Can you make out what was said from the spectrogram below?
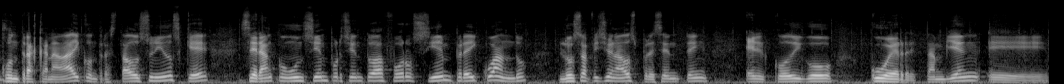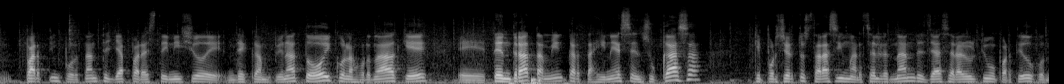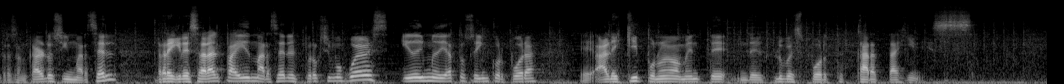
contra Canadá y contra Estados Unidos que serán con un 100% de aforo siempre y cuando los aficionados presenten el código QR. También eh, parte importante ya para este inicio de, de campeonato hoy con la jornada que eh, tendrá también Cartaginés en su casa, que por cierto estará sin Marcel Hernández, ya será el último partido contra San Carlos sin Marcel. Regresará al país Marcel el próximo jueves y de inmediato se incorpora eh, al equipo nuevamente del Club Sport Cartaginés.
